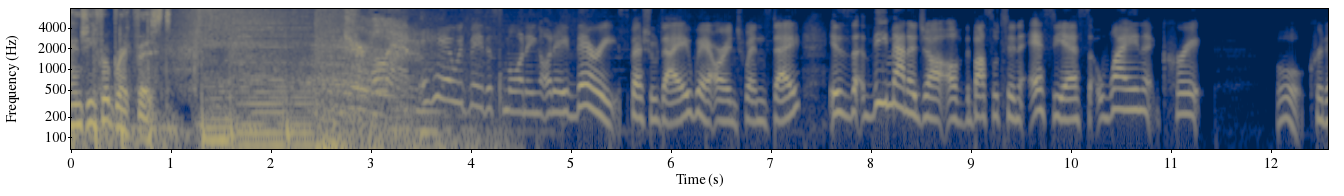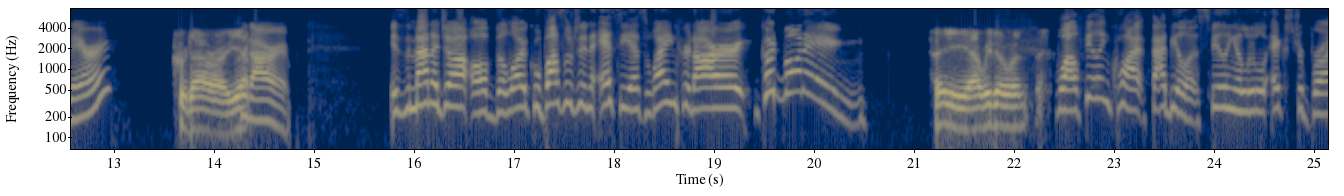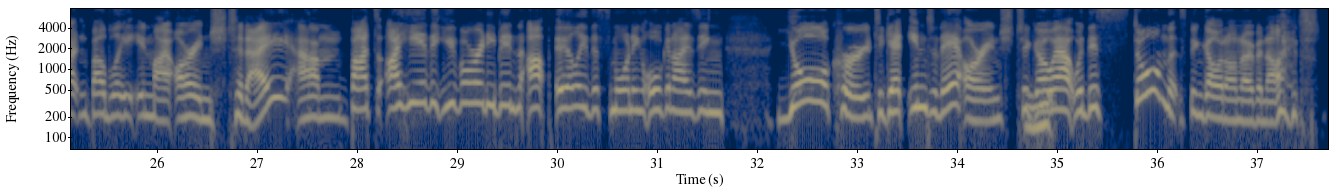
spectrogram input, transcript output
Angie for breakfast. Here with me this morning on a very special day, Wear Orange Wednesday is the manager of the Busselton SES, Wayne Cre- oh, Credero? Credaro, yeah. Credaro. Is the manager of the local Busselton SES, Wayne Credaro. Good morning. Hey, how we doing? Well, feeling quite fabulous, feeling a little extra bright and bubbly in my orange today. Um, but I hear that you've already been up early this morning organising your crew to get into their orange to go out with this storm that's been going on overnight.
